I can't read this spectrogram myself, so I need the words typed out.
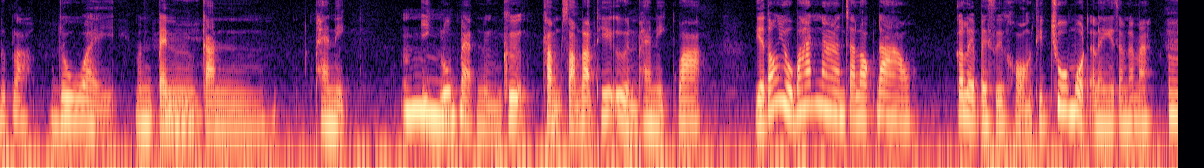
หรือเปล่า ด้วยมันเป็นการแพนิคมอีกรูปแบบหนึ่งคือคำสำหรับที่อื่นแพนิคว่า เดี๋ยวต้องอยู่บ้านนานจะล็อกดาวน์ก็เลยไปซื้อของทิชชู่หมดอะไรอย่างงี้จำได้ไหมอื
